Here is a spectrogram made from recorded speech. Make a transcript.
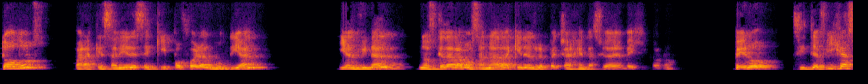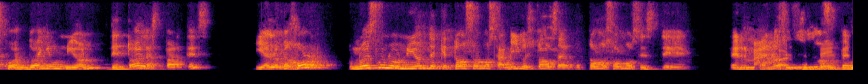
todos para que saliera ese equipo fuera al Mundial y al final nos quedáramos a nada aquí en el repechaje en la Ciudad de México, ¿no? Pero si te fijas, cuando hay unión de todas las partes, y a lo mejor no es una unión de que todos somos amigos, todos, todos somos este, hermanos y somos bien.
